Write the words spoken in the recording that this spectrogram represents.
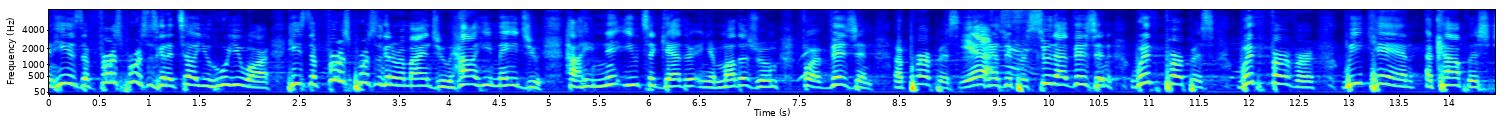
And he is the first person who's going to tell you who you are. He's the first person who's going to remind you how he made you, how he knit you together in your mother's room for a vision, a purpose. Yes. And as we pursue that vision with purpose, with fervor, we can accomplish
